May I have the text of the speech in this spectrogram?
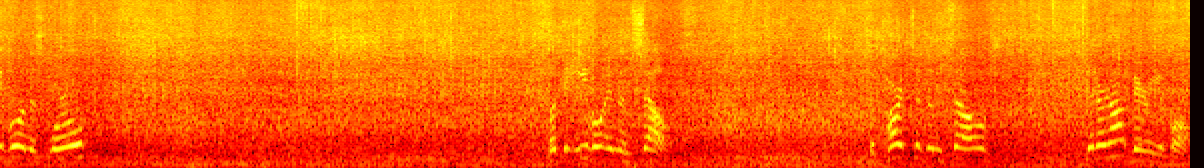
evil in this world, but the evil in themselves the parts of themselves that are not very evolved.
